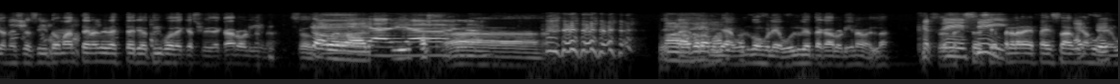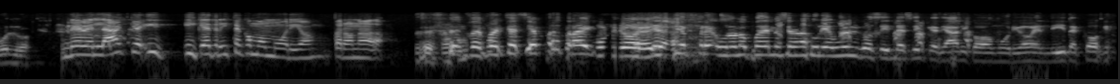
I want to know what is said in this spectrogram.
yo necesito mantener el estereotipo de que soy de Carolina. So, ah, Ah, Julia Bulgo, Julia Bulgo es de Carolina, ¿verdad? Eh, sí. Siempre la defensa de Julia Bulgo. De verdad que, y, y qué triste como murió, pero nada. Porque siempre trae. Murió ella. siempre uno no puede mencionar a Julia Bulgo sin decir que ya, y como murió, bendita, es que.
